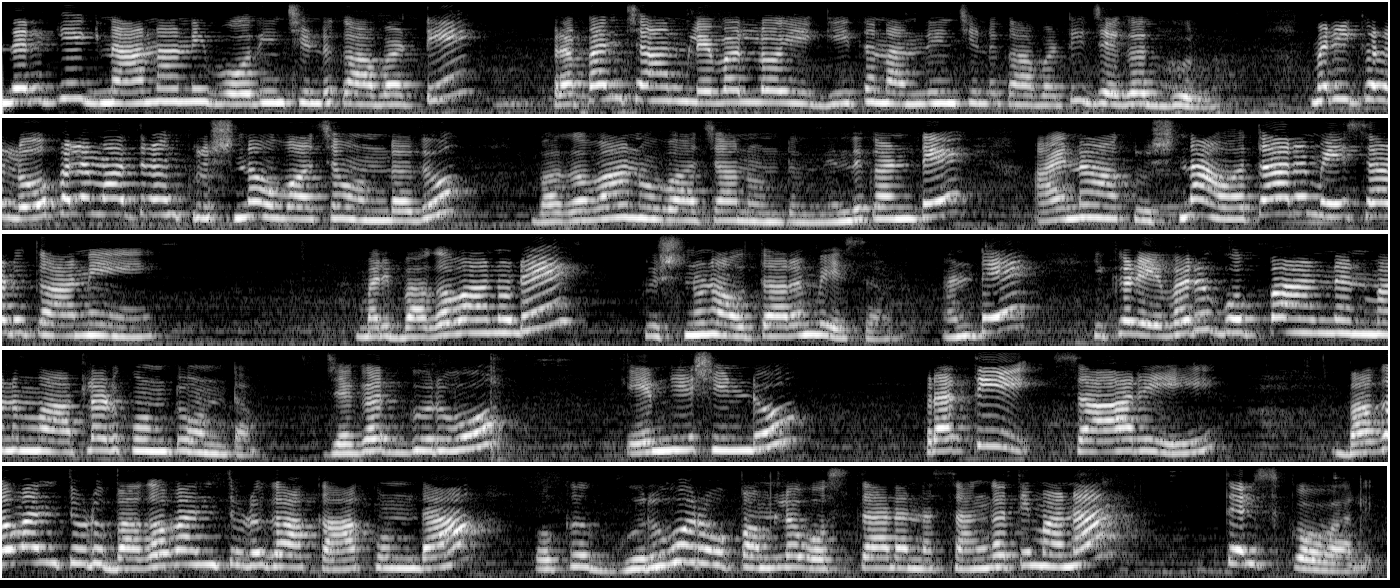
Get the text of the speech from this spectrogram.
అందరికీ జ్ఞానాన్ని బోధించిండు కాబట్టి ప్రపంచాన్ లెవెల్లో ఈ గీతను అందించిండు కాబట్టి జగద్గురు. మరి ఇక్కడ లోపల మాత్రం కృష్ణ ఉవాచ ఉండదు భగవాన్ ఉవాచ అని ఉంటుంది. ఎందుకంటే ఆయన కృష్ణ అవతారం వేశాడు కానీ మరి భగవానుడే కృష్ణుని అవతారం వేశాడు. అంటే ఇక్కడ ఎవరు గొప్ప అని మనం మాట్లాడుకుంటూ ఉంటాం. జగద్గురువు ఏం చేసిండు? ప్రతిసారి భగవంతుడు భగవంతుడుగా కాకుండా ఒక గురువు రూపంలో వస్తాడన్న సంగతి మనం తెలుసుకోవాలి.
